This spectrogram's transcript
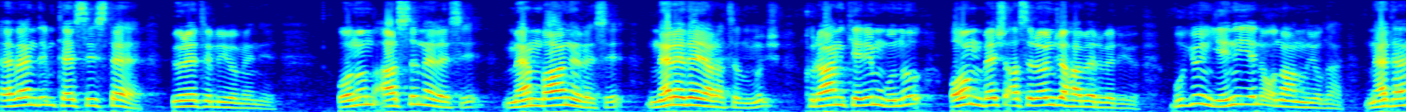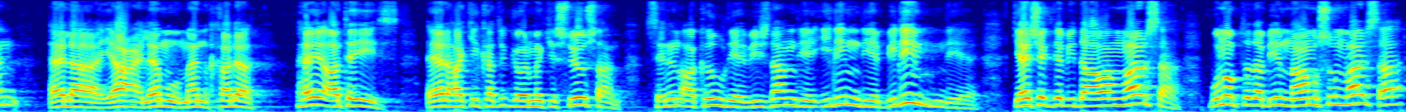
efendim tesiste üretiliyor meni. Onun aslı neresi? Menba neresi? Nerede yaratılmış? Kur'an-ı Kerim bunu 15 asır önce haber veriyor. Bugün yeni yeni onu anlıyorlar. Neden? Ela ya'lemu men halak. Hey ateist, eğer hakikati görmek istiyorsan, senin akıl diye, vicdan diye, ilim diye, bilim diye, gerçekte bir davan varsa, bu noktada bir namusun varsa,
